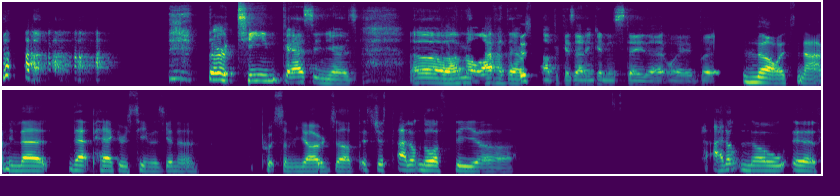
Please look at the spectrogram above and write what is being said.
13 passing yards. Oh, I'm gonna laugh at that now because that ain't gonna stay that way. But No, it's not. I mean that that Packers team is gonna put some yards up. It's just I don't know if the uh I don't know if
